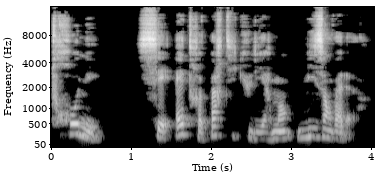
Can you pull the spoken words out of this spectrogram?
Trôner, c'est être particulièrement mis en valeur.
